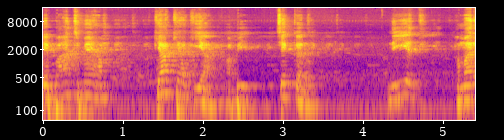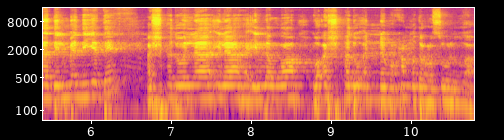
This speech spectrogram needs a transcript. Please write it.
یہ پانچ میں ہم کیا کیا کیا ابھی چیک کریں نیت ہمارا دل میں نیت ہے الہ الا اللہ و اشهد ان محمد رسول اللہ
